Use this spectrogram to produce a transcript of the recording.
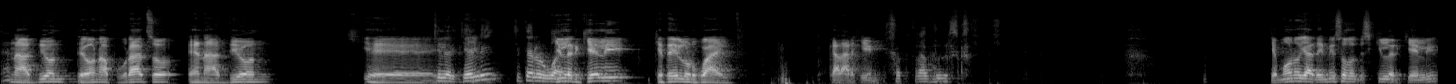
εναντίον Τεώνα Πουράτσο, εναντίον ε, Κίλερ Κέλλη και Τέλορ White. Killer Kelly και Taylor Wilde. Καταρχήν. Travelers. Και μόνο για την είσοδο της Killer Kelly,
